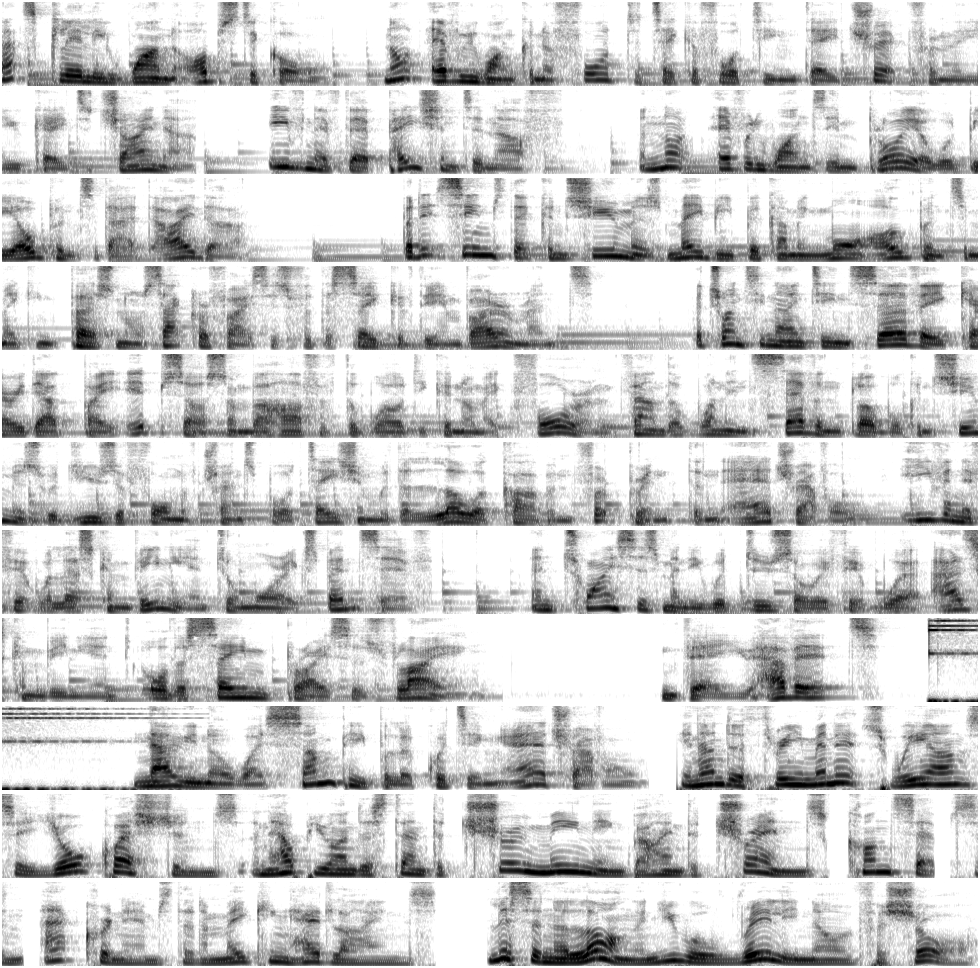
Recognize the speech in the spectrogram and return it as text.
That's clearly one obstacle. Not everyone can afford to take a 14 day trip from the UK to China, even if they're patient enough, and not everyone's employer would be open to that either. But it seems that consumers may be becoming more open to making personal sacrifices for the sake of the environment. A 2019 survey carried out by Ipsos on behalf of the World Economic Forum found that one in seven global consumers would use a form of transportation with a lower carbon footprint than air travel, even if it were less convenient or more expensive. And twice as many would do so if it were as convenient or the same price as flying. There you have it. Now you know why some people are quitting air travel. In under three minutes, we answer your questions and help you understand the true meaning behind the trends, concepts, and acronyms that are making headlines. Listen along and you will really know for sure.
